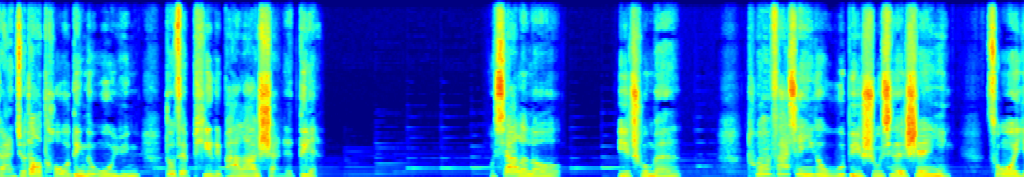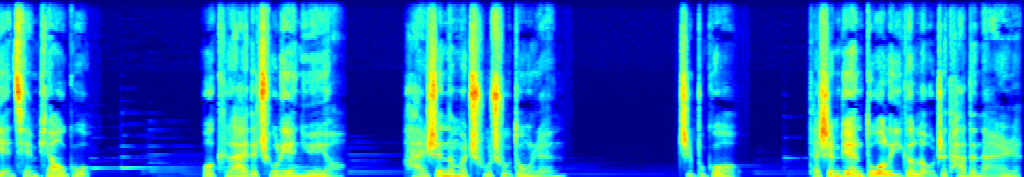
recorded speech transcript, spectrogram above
感觉到头顶的乌云都在噼里啪啦闪着电。我下了楼，一出门，突然发现一个无比熟悉的身影从我眼前飘过。我可爱的初恋女友，还是那么楚楚动人，只不过，她身边多了一个搂着她的男人，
